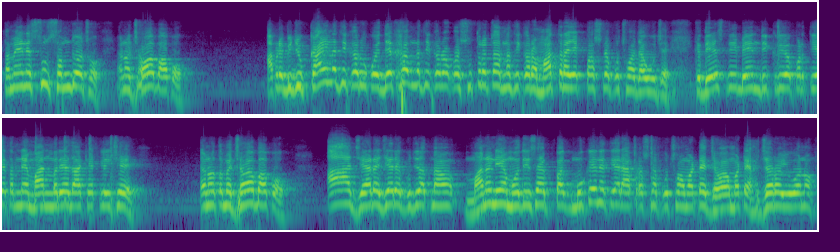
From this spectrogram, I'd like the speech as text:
તમે એને શું સમજો છો? એનો જવાબ આપો. આપણે બીજું કાંઈ નથી કરવું, કોઈ દેખાવ નથી કરવો, કોઈ સૂત્રોચ્ચાર નથી કરવો. માત્ર એક પ્રશ્ન પૂછવા જવું છે કે દેશની બેન દીકરીઓ પ્રત્યે તમને માન મર્યાદા કેટલી છે? એનો તમે જવાબ આપો. આ જ્યારે જ્યારે ગુજરાતમાં માનનીય મોદી સાહેબ પગ મૂકે ને ત્યારે આ પ્રશ્ન પૂછવા માટે, જવા માટે હજારો યુવાનો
